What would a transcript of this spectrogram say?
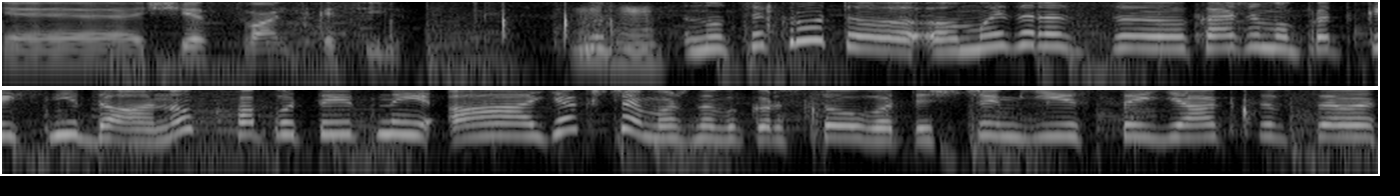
е, ще сванська сіль. Мгм. Ну це круто. Ми зараз е, кажемо про такий сніданок апетитний. А як ще можна використовувати? З чим їсти? Як це все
